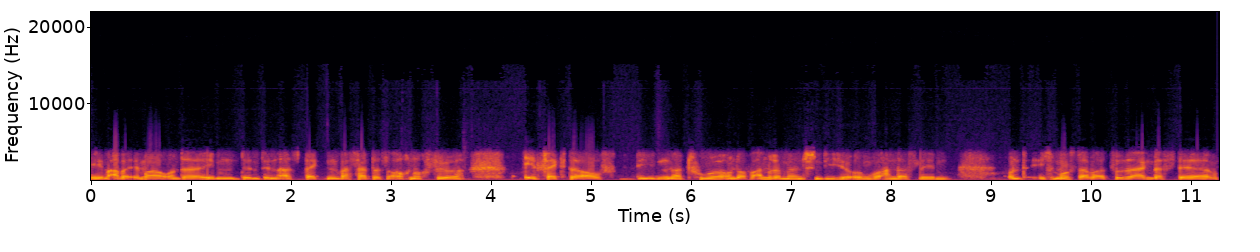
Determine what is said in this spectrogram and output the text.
eben aber immer unter eben den, den Aspekten, was hat das auch noch für Effekte auf die Natur und auf andere Menschen, die hier irgendwo anders leben. Und ich muss aber dazu sagen, dass der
